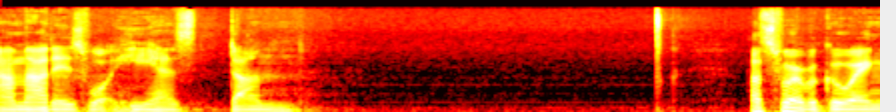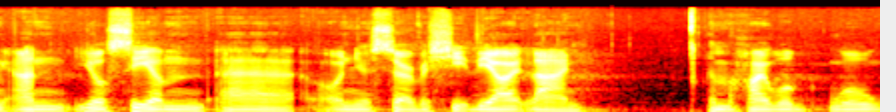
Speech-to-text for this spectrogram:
And that is what he has done. That's where we're going, and you'll see on, uh, on your service sheet the outline and how we'll, we'll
